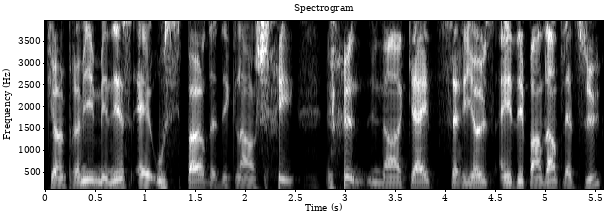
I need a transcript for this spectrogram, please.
qu'un premier ministre ait aussi peur de déclencher une, une enquête sérieuse, indépendante là-dessus.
